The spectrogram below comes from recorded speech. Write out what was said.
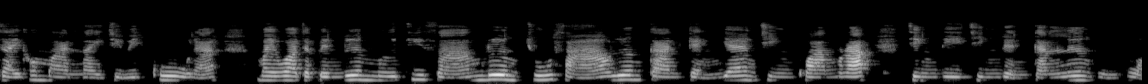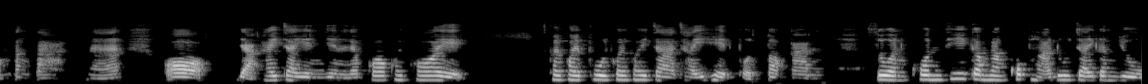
ใจเข้ามาในชีวิตคู่นะ ไม่ว่าจะเป็นเรื่องมือที่สามเรื่องชู้สาว เรื่องการแข่งแย่งชิงความรัก ชิงดีชิงเด่นกันเรื่องหึงหวงต่างๆ นะ ก็อยากให้ใจเย็นๆ แล้วก็ค่อยๆ ค่อยๆพูด ค่อยๆ จะใช้เหตุผลต่อกัน ส่วนคนที่กำลังคบหาดูใจกันอยู่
